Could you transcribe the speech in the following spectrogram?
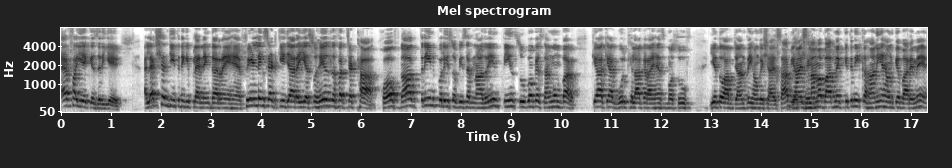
ایف آئی اے کے ذریعے الیکشن جیتنے کی پلاننگ کر رہے ہیں۔ فیلڈنگ سیٹ کی جا رہی ہے، سہیل ظفر چٹھا، خوفناک ترین پولیس آفیسر ناظرین، تین صوبوں کے سنگوں پر کیا کیا گل کھلا کر آئے ہیں اس موصوف۔ یہ تو آپ جانتے ہی ہوں گے شاہد صاحب. یہاں اسلام آباد میں کتنی کہانیاں ہیں ان کے بارے میں.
